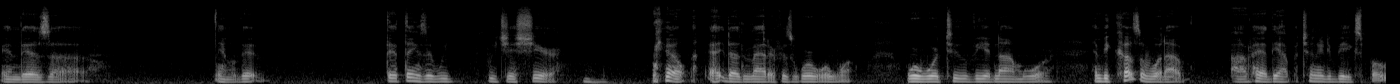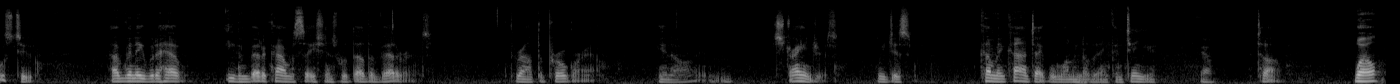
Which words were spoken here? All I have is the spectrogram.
and there's a, you know, there there are things that we we just share. Mm-hmm. You know, it doesn't matter if it's World War One, World War Two, Vietnam War, and because of what I've I've had the opportunity to be exposed to, I've been able to have even better conversations with other veterans throughout the program. You know, strangers. We just come in contact with one another and continue yeah. to talk. Well,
